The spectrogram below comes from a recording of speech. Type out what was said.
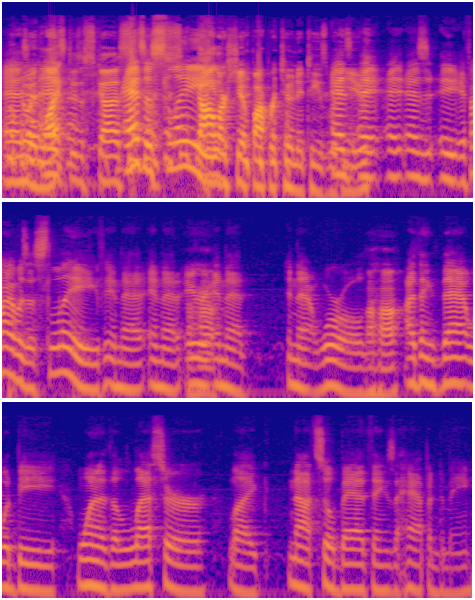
As- who would as- like to discuss as a slave- scholarship opportunities with As, you. as, as if I was a slave in that in that area Uh-huh. in that in that world, Uh-huh. I think that would be one of the lesser like not so bad things that happened to me.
